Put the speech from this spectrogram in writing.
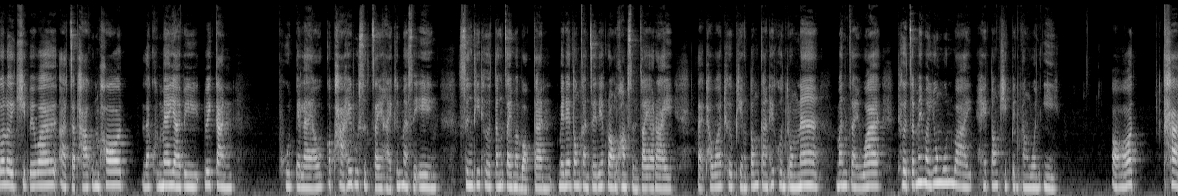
ก็เลยคิดไว้ว่าอาจจะพาคุณพ่อและคุณแม่ยายไปด้วยกัน พูดไปแล้วก็พาให้รู้สึกใจหายขึ้นมาเสียเอง ซึ่งที่เธอตั้งใจมาบอกกัน ไม่ได้ต้องการจะเรียกร้องความสนใจอะไร แต่ทว่าเธอเพียงต้องการให้คนตรงหน้า มั่นใจว่า เธอจะไม่มายุ่งวุ่นวาย ให้ต้องคิดเป็นกังวลอีก อ๋อ ค่ะ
